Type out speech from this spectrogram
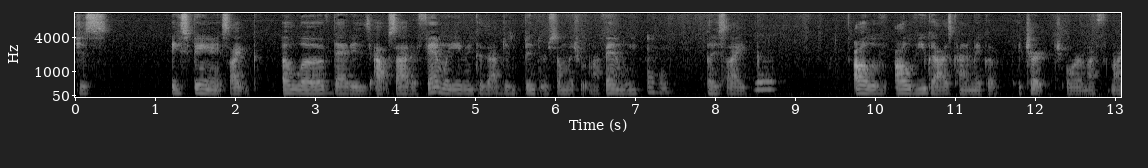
just experience like a love that is outside of family, even because I've just been through so much with my family. Mhm. But it's like all of all of you guys kind of make up a church, or my my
